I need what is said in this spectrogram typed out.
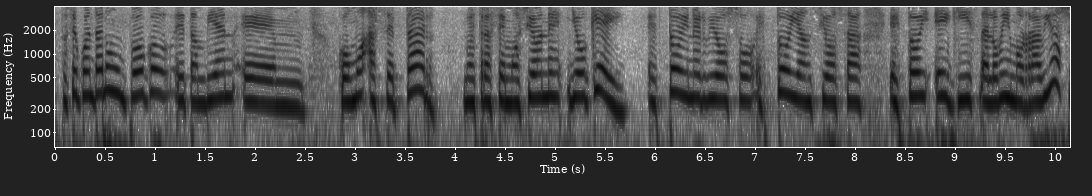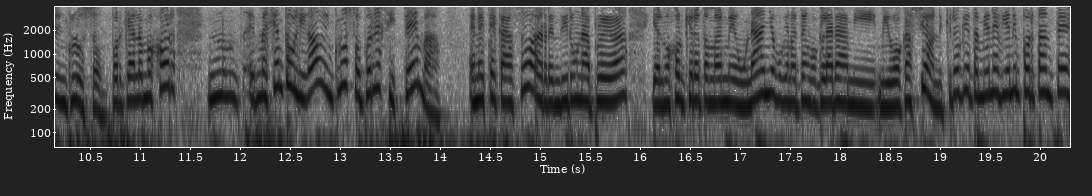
Entonces, cuéntanos un poco eh, también em, cómo aceptar nuestras emociones y, ok, estoy nervioso, estoy ansiosa, estoy X, da lo mismo, rabioso incluso, porque a lo mejor me siento obligado incluso por el sistema, en este caso, a rendir una prueba y a lo mejor quiero tomarme un año porque no tengo clara mi, mi vocación. Creo que también es bien importante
